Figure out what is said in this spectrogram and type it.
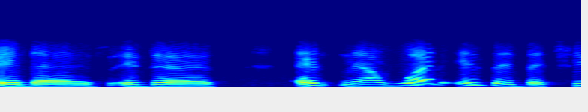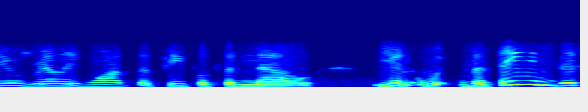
It does. It does. And now, what is it that you really want the people to know? You know, the theme this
